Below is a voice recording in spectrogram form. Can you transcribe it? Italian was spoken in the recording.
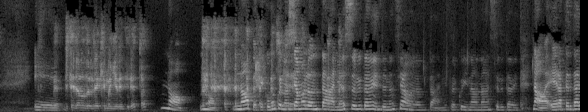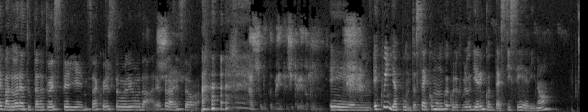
E... Beh, mi stai dando del vecchio in maniera indiretta? No, No, no, perché comunque non siamo lontani, assolutamente non siamo lontani, per cui no, no, assolutamente. No, era per dare valore a tutta la tua esperienza, questo volevo dare, però insomma. Assolutamente, ci credo. E, e quindi appunto sei comunque quello che volevo dire in contesti seri, no?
